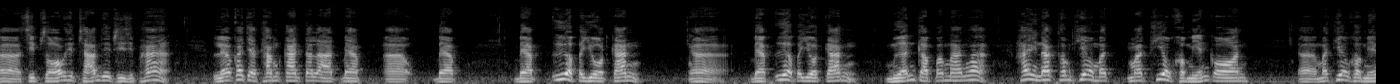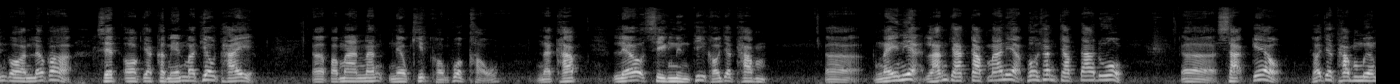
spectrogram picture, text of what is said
อ่า12 13 14 15 แล้วก็จะทำการตลาดแบบอ่าแบบแบบเอื้อประโยชน์กันอ่าแบบเอื้อประโยชน์กัน เหมือนกับประมาณว่าให้นักท่องเที่ยวมามาเที่ยวเขมรก่อนก่อ มาเที่ยวเขมรก่อน แล้วก็เสร็จออกจากเขมรมาเที่ยวไทยประมาณนั้นแนวคิดของพวกเขานะครับ แล้วสิ่งหนึ่งที่เขาจะทำในเนี่ยหลังจากกลับมาเนี่ยพวกท่านจับตาดูสระแก้ว เขาจะทำเมือง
